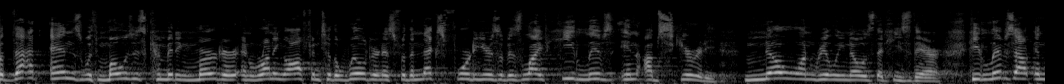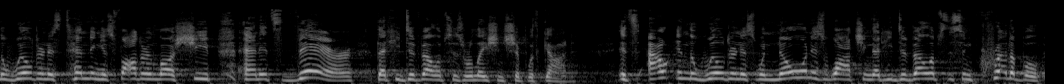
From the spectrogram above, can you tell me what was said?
But that ends with Moses committing murder and running off into the wilderness for the next 40 years of his life. He lives in obscurity. No one really knows that he's there. He lives out in the wilderness tending his father in law's sheep, and it's there that he develops his relationship with God. It's out in the wilderness when no one is watching that he develops this incredible,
